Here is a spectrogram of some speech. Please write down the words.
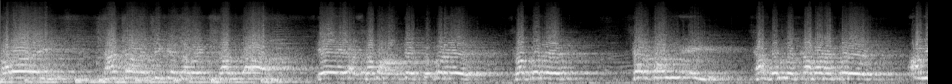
সবাই ঢাকার দিকে যাব ইনশাল্লাহ এই সভা ব্যক্ত করে সকলের সর্বাঙ্গীন সাফল্য কামনা করে আমি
